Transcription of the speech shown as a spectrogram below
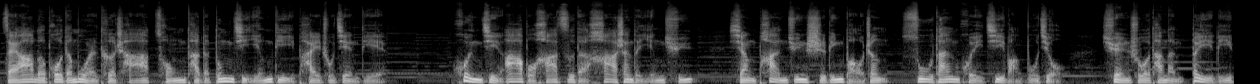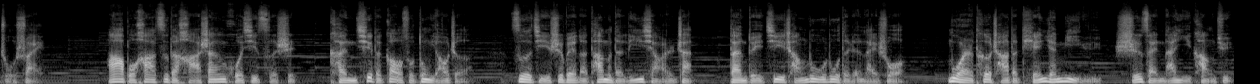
在阿勒颇的穆尔特查从他的冬季营地派出间谍，混进阿布哈兹的哈山的营区，向叛军士兵保证苏丹会既往不咎，劝说他们背离主帅。阿布哈兹的哈山获悉此事，恳切地告诉动摇者，自己是为了他们的理想而战。但对饥肠辘辘的人来说，穆尔特查的甜言蜜语实在难以抗拒。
